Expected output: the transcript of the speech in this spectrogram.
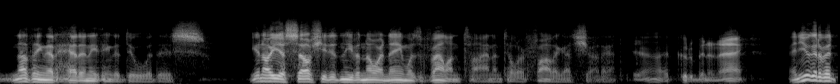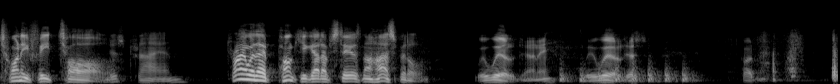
nothing that had anything to do with this. You know yourself, she didn't even know her name was Valentine until her father got shot at. Yeah, that could have been an act. And you could have been 20 feet tall. Just trying. Try with that punk you got upstairs in the hospital. We will, Johnny. We will. Just. Pardon me.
